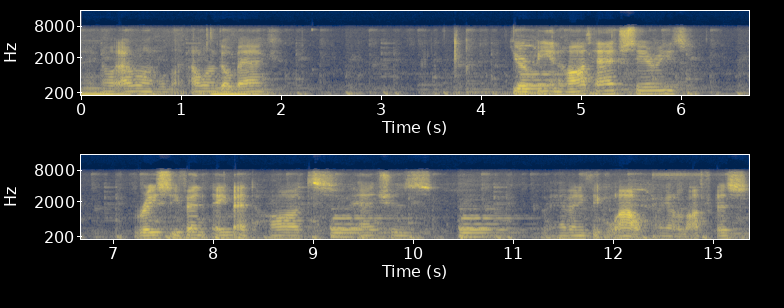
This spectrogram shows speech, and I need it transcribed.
You know what? I want to hold on. I want to go back. European Hot Hatch series. Race event aim at hot hatches. Do I have anything? Wow, I got a lot for this.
